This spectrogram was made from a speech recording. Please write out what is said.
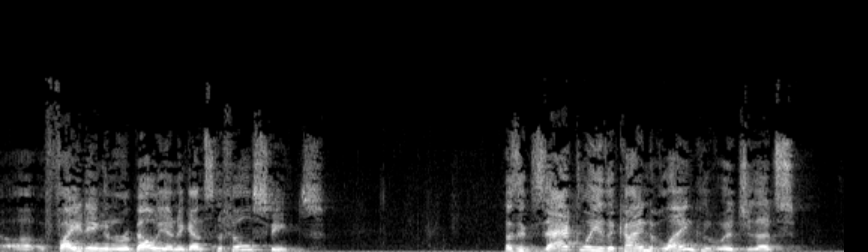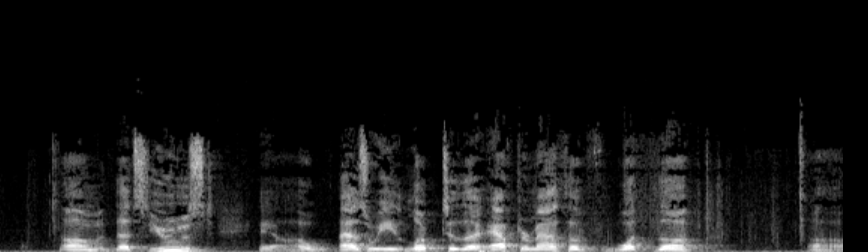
uh, fighting and rebellion against the Philistines. That's exactly the kind of language that's um, that's used uh, as we look to the aftermath of what the uh,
